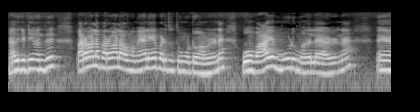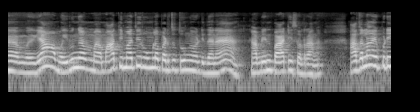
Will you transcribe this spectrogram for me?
அதுக்கிட்டேயும் வந்து பரவாயில்ல பரவாயில்ல அவங்க மேலேயே படுத்து தூங்கட்டும் அப்படின்னே உன் வாயை மூடு முதல்ல அப்படின்னே ஏன் இவங்க மா- மாற்றி மாற்றி ரூமில் படுத்து தூங்க வேண்டியதானே? அப்படின்னு பாட்டி சொல்கிறாங்க அதெல்லாம் எப்படி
